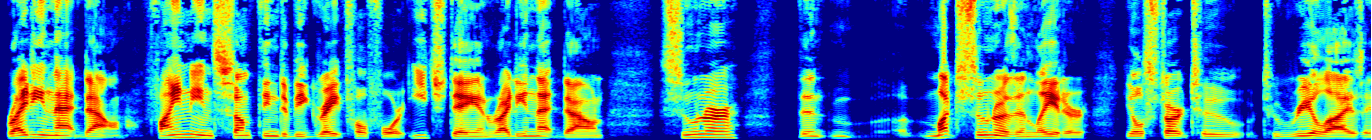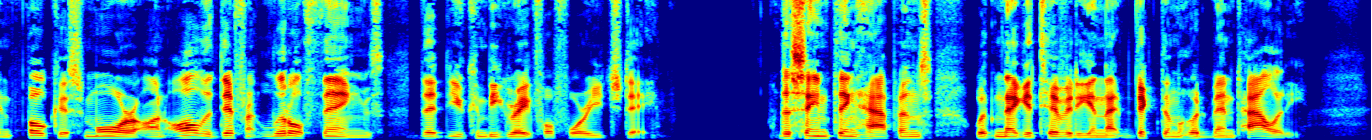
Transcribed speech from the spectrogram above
writing that down, finding something to be grateful for each day and writing that down, sooner than much sooner than later, you'll start to to realize and focus more on all the different little things that you can be grateful for each day. The same thing happens with negativity and that victimhood mentality.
